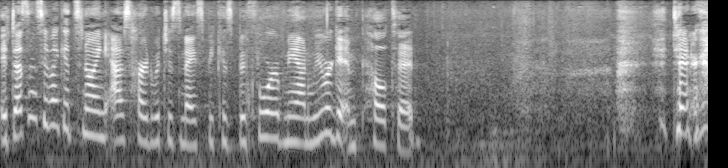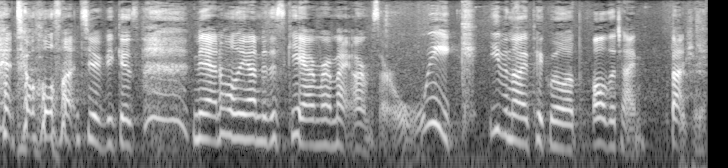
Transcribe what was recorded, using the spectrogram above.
It doesn't seem like it's snowing as hard, which is nice because before, man, we were getting pelted. Tanner had to hold on to it because, man, holding onto this camera, my arms are weak, even though I pick Will up all the time. But sure.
